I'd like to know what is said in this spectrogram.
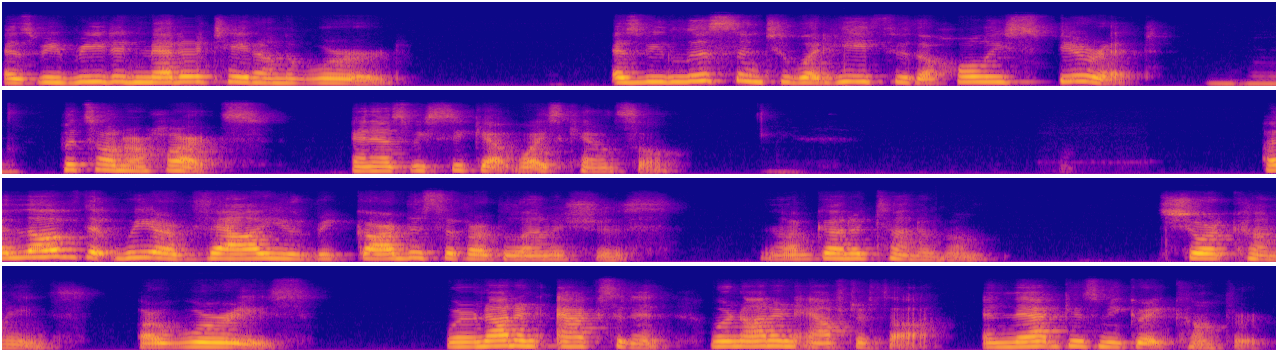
as we read and meditate on the word, as we listen to what he, through the Holy Spirit, mm-hmm. puts on our hearts, and as we seek out wise counsel. I love that we are valued regardless of our blemishes. I've got a ton of them. Shortcomings, our worries. We're not an accident. We're not an afterthought. And that gives me great comfort.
